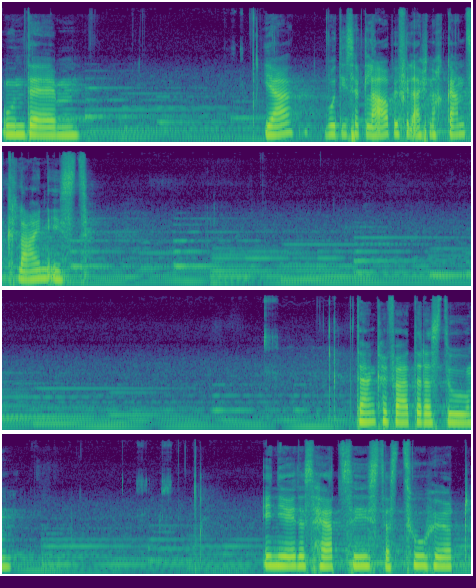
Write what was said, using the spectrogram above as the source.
Und ähm, ja, wo dieser Glaube vielleicht noch ganz klein ist. Danke, Vater, dass du in jedes Herz siehst, das zuhört.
